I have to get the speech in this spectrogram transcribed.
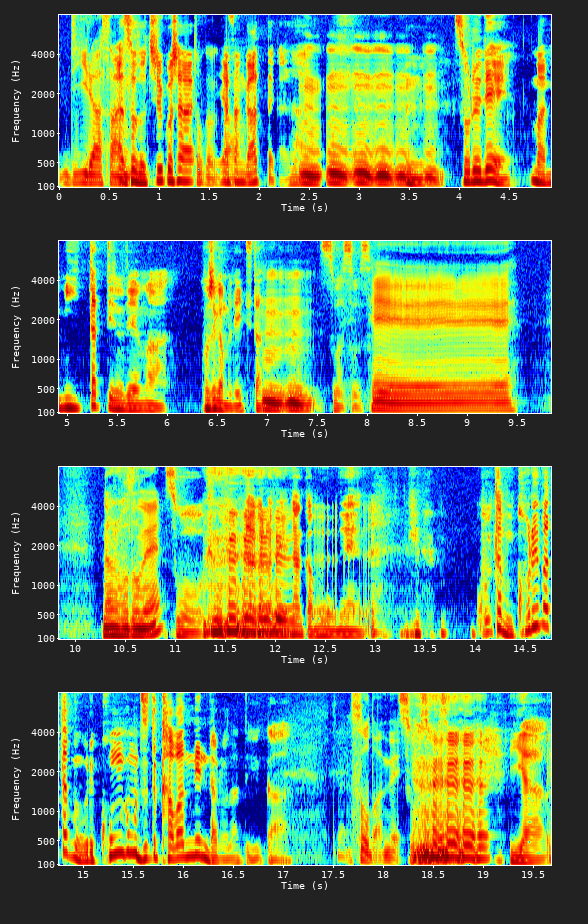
ディーラーさんあ、そうそう、中古車屋さんがあったから、うんうんうんうんうん。うん。それで、まあ、見行ったっていうので、まあ、越谷まで行ってたんだけど、うんうん。そうそうそう。へえなるほどね。そう。だからね、なんかもうね、これ多分、これは多分俺今後もずっと変わんねえんだろうなというか、そうだね。そうそうそう。いや、なんか、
